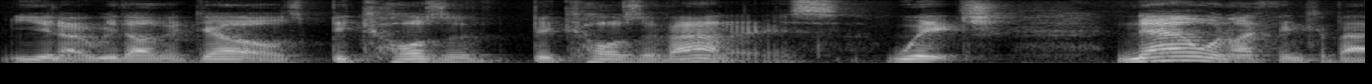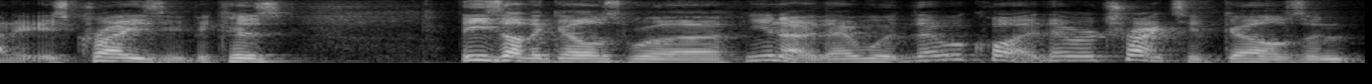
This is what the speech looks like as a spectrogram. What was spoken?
you know with other girls because of because of Alice, which now when I think about it is crazy because these other girls were you know they were they were quite they were attractive girls and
